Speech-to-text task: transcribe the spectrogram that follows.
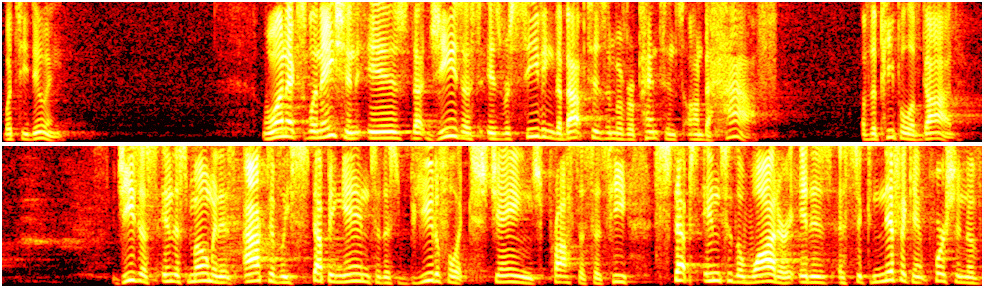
What's he doing? One explanation is that Jesus is receiving the baptism of repentance on behalf of the people of God. Jesus, in this moment, is actively stepping into this beautiful exchange process. As he steps into the water, it is a significant portion of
